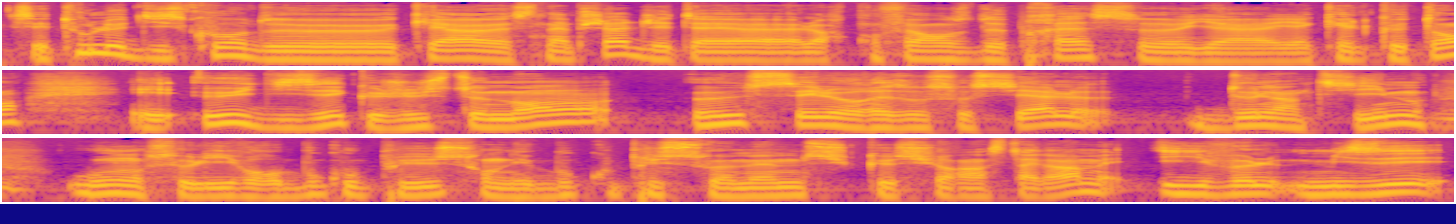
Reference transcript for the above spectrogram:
C'est tout le discours de qu'a Snapchat. J'étais à leur conférence de presse euh, il y, a, il y a quelques temps et eux ils disaient que justement eux c'est le réseau social de l'intime où on se livre beaucoup plus, on est beaucoup plus soi-même que sur Instagram. Et ils veulent miser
